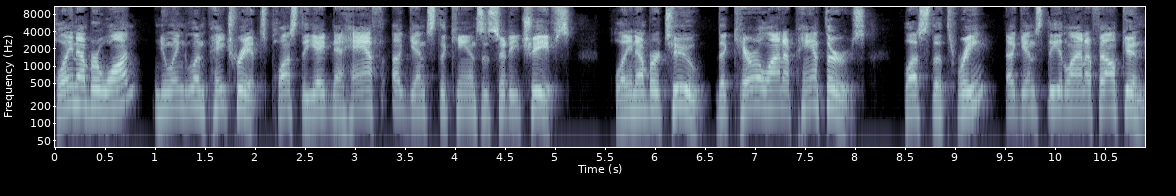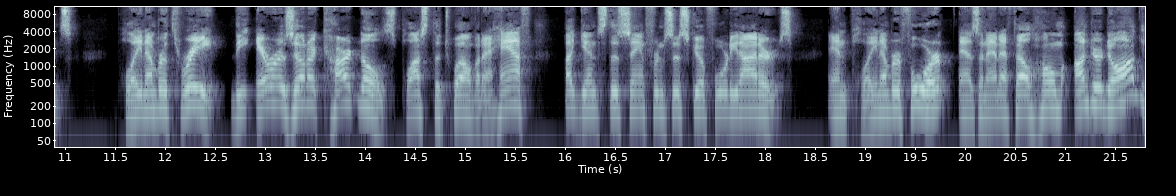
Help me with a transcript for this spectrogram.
Play number one New England Patriots plus the eight and a half against the Kansas City Chiefs. Play number two, the Carolina Panthers, plus the three against the Atlanta Falcons. Play number three, the Arizona Cardinals, plus the 12 and a half against the San Francisco 49ers. And play number four, as an NFL home underdog,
